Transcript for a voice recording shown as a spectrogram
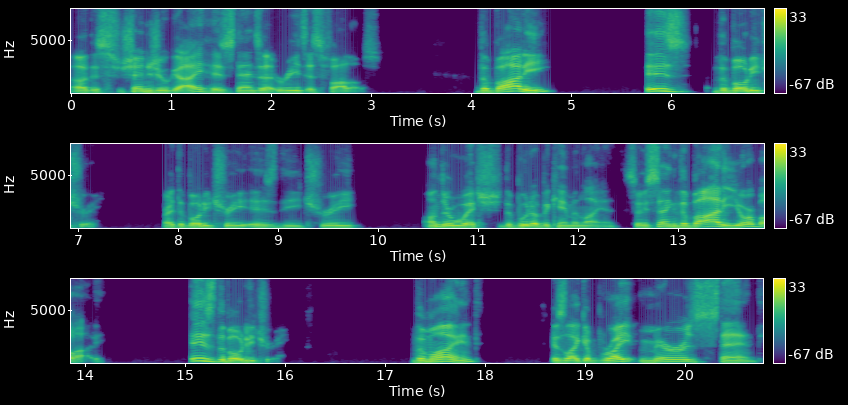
uh, this Shenju guy, his stanza reads as follows The body is the Bodhi tree, right? The Bodhi tree is the tree under which the Buddha became enlightened. So he's saying the body, your body, is the Bodhi tree. The mind is like a bright mirror's stand.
